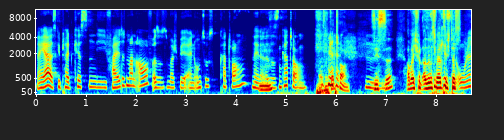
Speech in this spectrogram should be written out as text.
Naja, es gibt halt Kisten, die faltet man auf. Also zum Beispiel ein Umzugskarton. Nee, dann Mhm. ist es ein Karton. Das ist ein Karton. Hm. Siehst du? Aber ich finde, also das war jetzt nicht das, Deckel,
